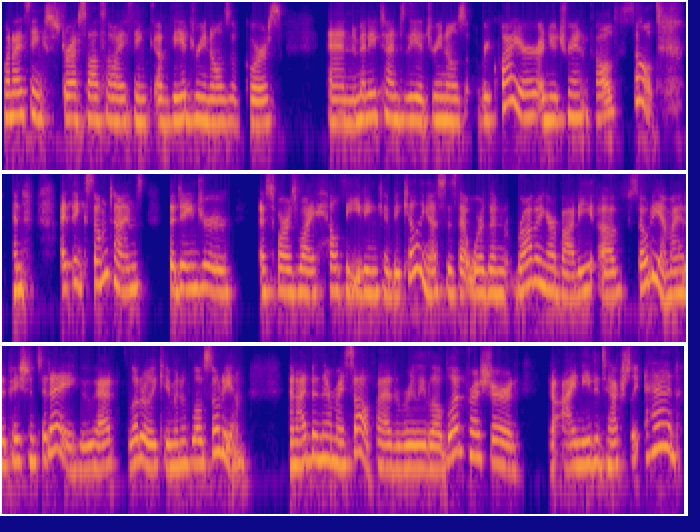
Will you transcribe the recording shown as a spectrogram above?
when i think stress also i think of the adrenals of course and many times the adrenals require a nutrient called salt. And I think sometimes the danger, as far as why healthy eating can be killing us, is that we're then robbing our body of sodium. I had a patient today who had literally came in with low sodium. And I've been there myself. I had really low blood pressure and I needed to actually add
